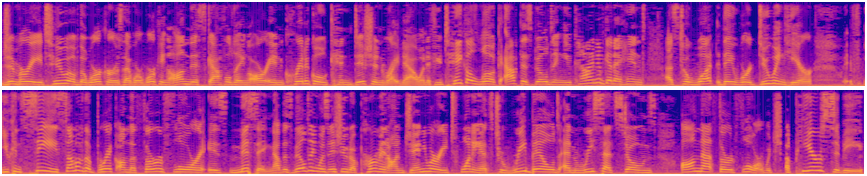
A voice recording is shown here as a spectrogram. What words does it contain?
Jim Murray, two of the workers that were working on this scaffolding are in critical condition right now. And if you take a look at this building, you kind of get a hint as to what they were doing here. If you can see some of the brick on the third floor is missing. Now, this building was issued a permit on January 20th to rebuild and reset stones on that third floor, which appears to be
